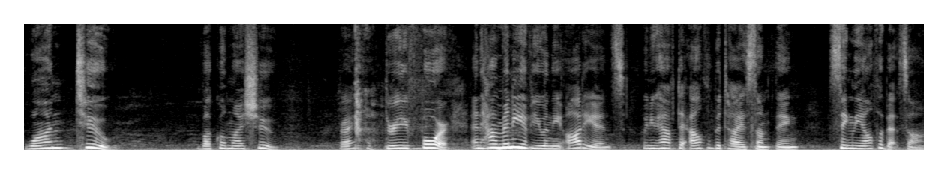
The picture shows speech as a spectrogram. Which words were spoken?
One, two, buckle my shoe, right? Three, four. And how many of you in the audience, when you have to alphabetize something, sing the alphabet song?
